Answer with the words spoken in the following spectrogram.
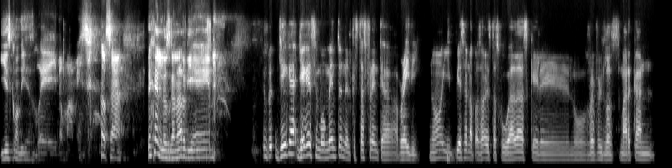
y es cuando dices, güey, no mames. o sea, déjenlos ganar bien. Llega, llega ese momento en el que estás frente a Brady, ¿no? Y empiezan a pasar estas jugadas que le- los referees las marcan,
